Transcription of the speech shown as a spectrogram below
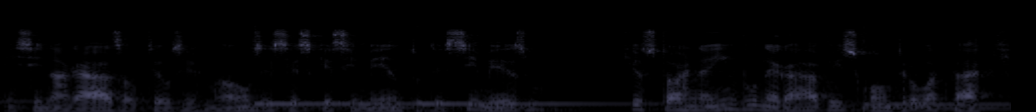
Ensinarás aos teus irmãos esse esquecimento de si mesmo que os torna invulneráveis contra o ataque,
